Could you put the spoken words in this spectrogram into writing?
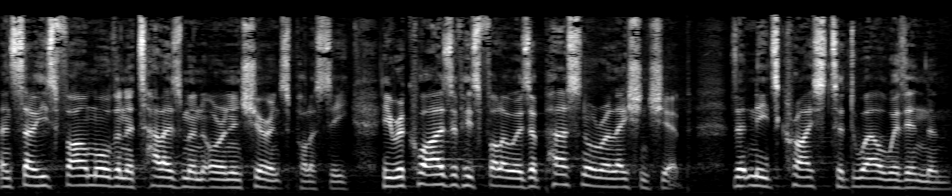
And so he's far more than a talisman or an insurance policy. He requires of his followers a personal relationship that needs Christ to dwell within them.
